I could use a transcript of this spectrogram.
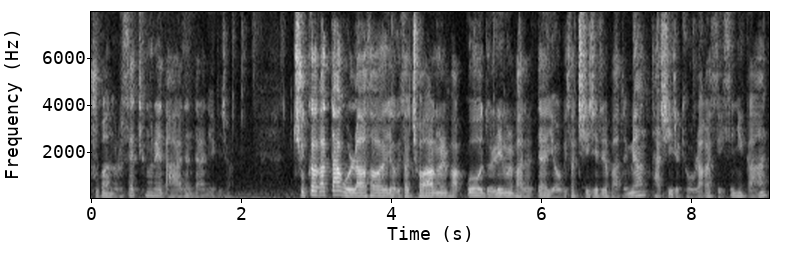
구간으로 세팅을 해 놔야 된다는 얘기죠. 주가가 딱 올라와서 여기서 저항을 받고 눌림을 받을 때 여기서 지지를 받으면 다시 이렇게 올라갈 수 있으니까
